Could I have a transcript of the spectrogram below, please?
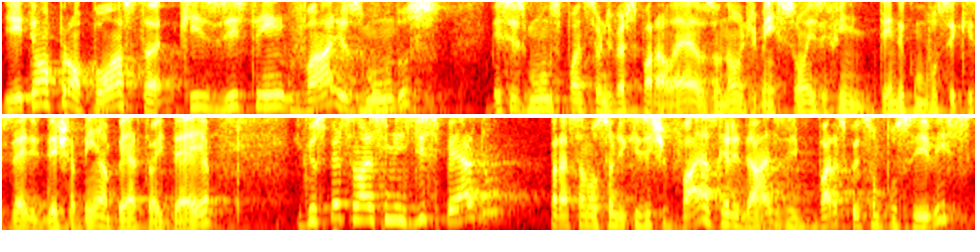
E tem uma proposta que existem vários mundos. Esses mundos podem ser universos paralelos ou não, dimensões, enfim, entenda como você quiser, ele deixa bem aberto a ideia. E que os personagens se despertam para essa noção de que existem várias realidades e várias coisas são possíveis.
